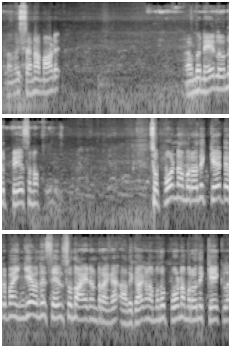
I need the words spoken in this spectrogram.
அந்த மாதிரி சென மாடு. வந்து நேரில் வந்து பேசணும். ஸோ ஃபோன் நம்பர் வந்து கேட்டிருப்பேன். இங்கேயே வந்து சேல்ஸ் வந்து ஆகிடுன்றாங்க அதுக்காக நம்ம வந்து ஃபோன் நம்பர் வந்து கேட்கல.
